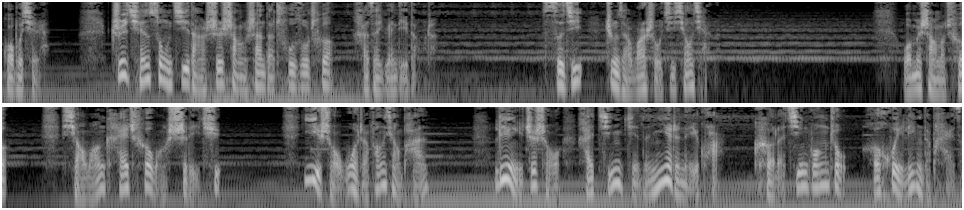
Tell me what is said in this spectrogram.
果不其然，之前送季大师上山的出租车还在原地等着，司机正在玩手机消遣呢。我们上了车，小王开车往市里去。一手握着方向盘，另一只手还紧紧的捏着那一块刻了金光咒和会令的牌子。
